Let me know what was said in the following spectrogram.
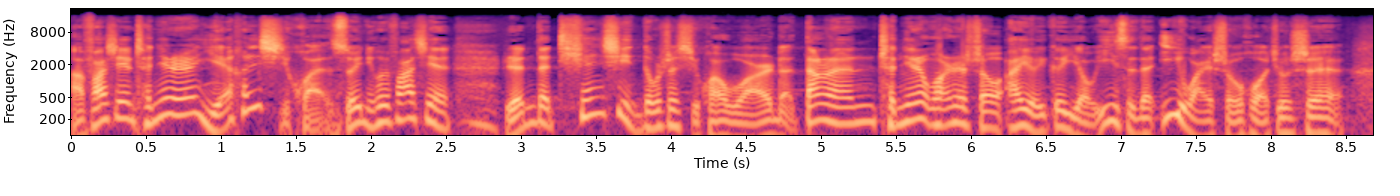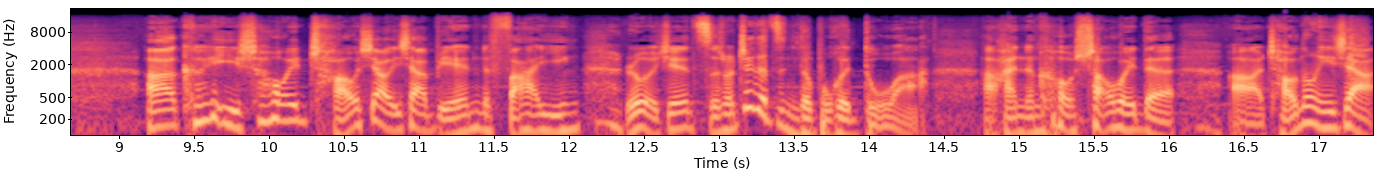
啊，发现成年人也很喜欢。所以你会发现，人的天性都是喜欢玩的。当然，成年人玩的时候还有一个有意思的意外收获，就是。啊，可以稍微嘲笑一下别人的发音。如果有些词说这个字你都不会读啊，啊，还能够稍微的啊嘲弄一下，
